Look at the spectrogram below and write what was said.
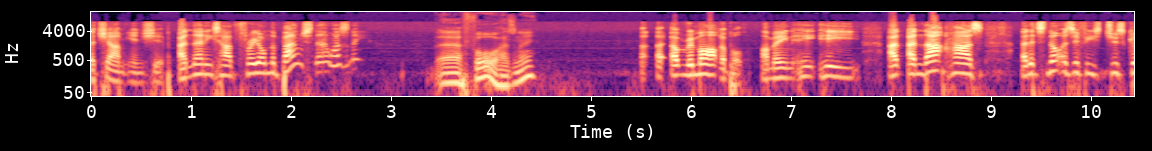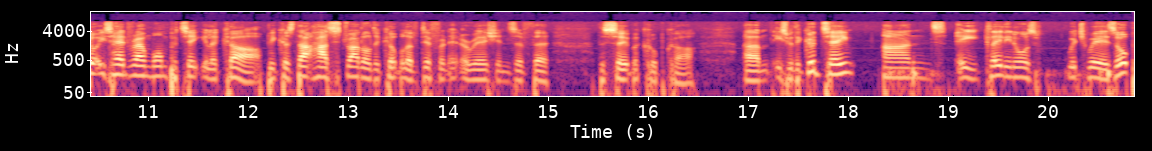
a championship, and then he's had three on the bounce now, hasn't he? Uh, four, hasn't he? uh, uh, remarkable. I mean, he, he and, and that has, and it's not as if he's just got his head around one particular car because that has straddled a couple of different iterations of the the Super Cup car. Um, he's with a good team, and he clearly knows which way is up.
